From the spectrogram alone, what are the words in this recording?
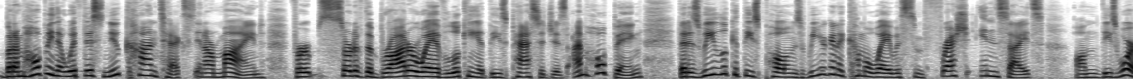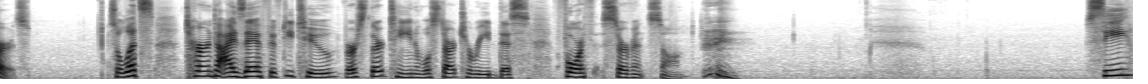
but I'm hoping that with this new context in our mind for sort of the broader way of looking at these passages, I'm hoping that as we look at these poems, we are going to come away with some fresh insights on these words. So let's turn to Isaiah 52, verse 13, and we'll start to read this fourth servant song. See,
